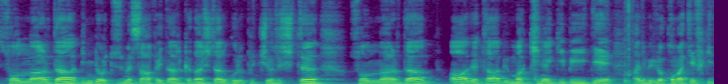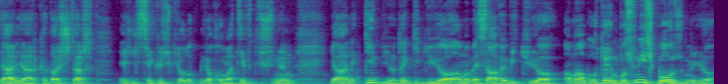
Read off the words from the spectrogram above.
sonlarda 1400 mesafede arkadaşlar grup 3 yarıştı. Sonlarda adeta bir makine gibiydi. Hani bir lokomotif gider ya arkadaşlar. 58 kiloluk bir lokomotif düşünün. Yani gidiyor da gidiyor ama mesafe bitiyor. Ama bu temposunu hiç bozmuyor.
